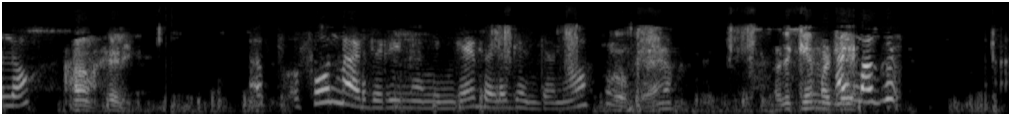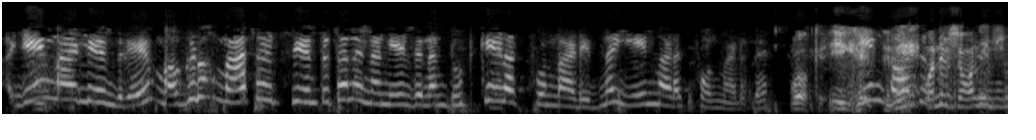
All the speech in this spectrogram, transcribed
ಹಲೋ? ಹಾ ಹೇಳಿ. ಫೋನ್ ಮಾಡಿದ್ರಿ ನಾನು ನಿಮ್ಗೆ ಬೆಳಗ್ಗೆಯಿಂದನು ಓಕೆ. ಅದಕ್ಕೆ ಏನ್ ಮಾಡ್ಲಿ? ನನ್ ಮಗಳು ಏನ್ ಮಾಡ್ಲಿ ಅಂದ್ರೆ ಮಗಳು ಮಾತಾಡ್ಸಿ ಅಂತ ತಾನೇ ನಾನು ಹೇಳ್ದೆ. ನಾನು ದುಡ್ಡು ಕೇಳಕ್ ಫೋನ್ ಮಾಡಿದ್ನ ಏನ್ ಮಾಡಕ್ ಫೋನ್ ಮಾಡಿದೆ? ಓಕೆ ಈಗ ಏನ್ ಹೇಳ್ತೀನಿ. ಒಂದ್ ನಿಮಿಷ ಒಂದ್ ನಿಮಿಷ?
